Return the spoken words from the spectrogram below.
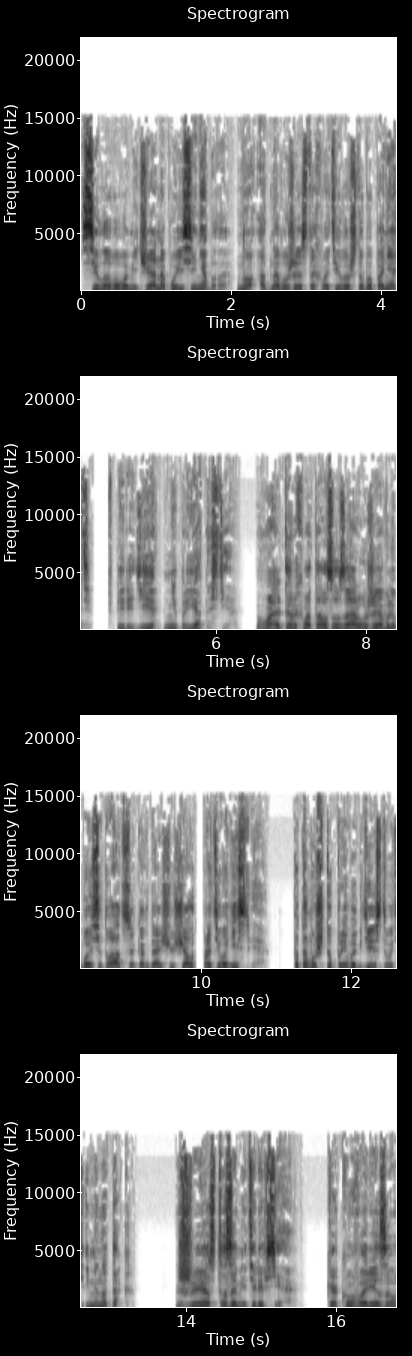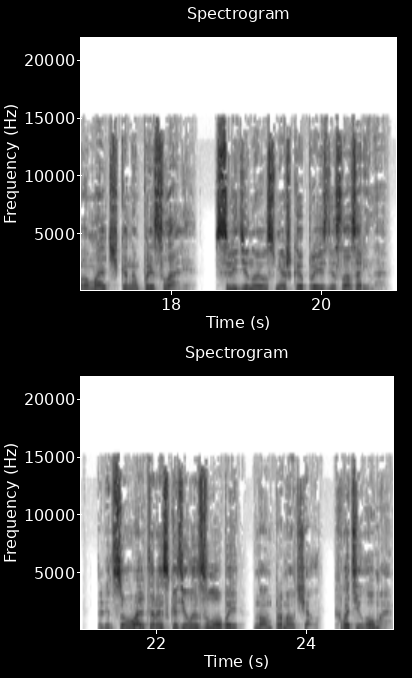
Силового меча на поясе не было, но одного жеста хватило, чтобы понять, впереди неприятности. Вальтер хватался за оружие в любой ситуации, когда ощущал противодействие, потому что привык действовать именно так. Жест заметили все. «Какого резвого мальчика нам прислали?» С ледяной усмешкой произнесла Зарина. Лицо Уальтера исказилось злобой, но он промолчал. Хватило ума.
